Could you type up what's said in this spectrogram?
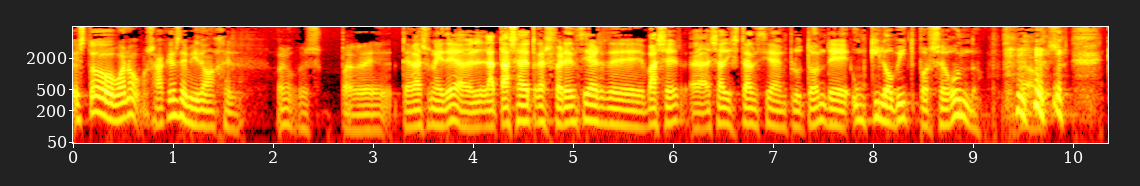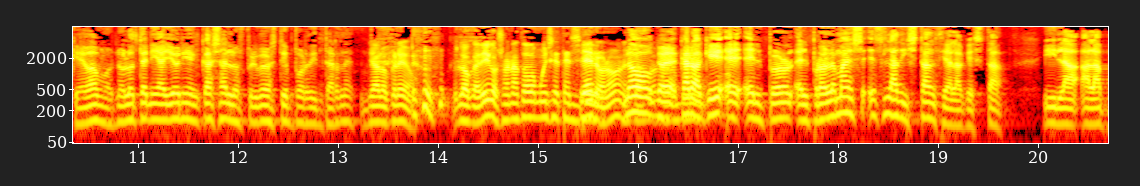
esto, bueno, pues ¿a qué es debido, Ángel? Bueno, pues para que te hagas una idea, la tasa de transferencia es de, va a ser a esa distancia en Plutón de un kilobit por segundo. que vamos, no lo tenía yo ni en casa en los primeros tiempos de Internet. Ya lo creo. lo que digo, suena todo muy setentero, ¿no? No, claro, aquí el, el problema es, es la distancia a la que está y la, a, la,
